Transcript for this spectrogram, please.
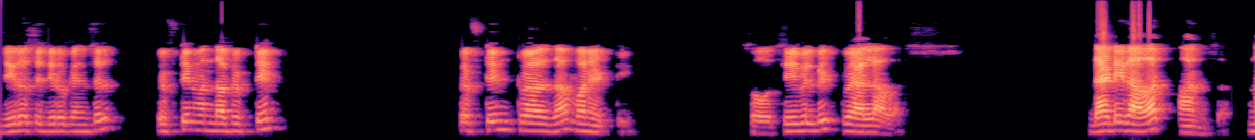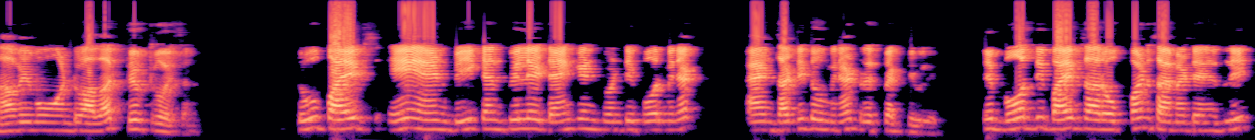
0 to 0 cancel 15 1 the 15 15 12 the 180 so C will be 12 hours that is our answer now we move on to our fifth question Two pipes A and B can fill a tank in 24 minutes and 32 minutes respectively. If both the pipes are opened simultaneously,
